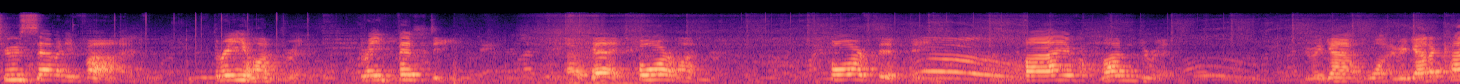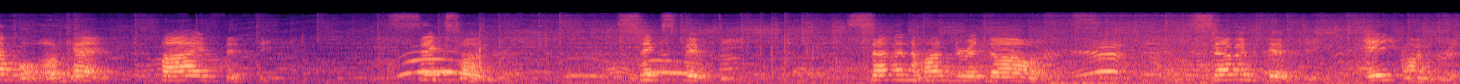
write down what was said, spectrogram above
275, 300, 350. Okay, 400, 450, 500. We got one, we got a couple, okay. 550, 600, 650, $700, 750, 800,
